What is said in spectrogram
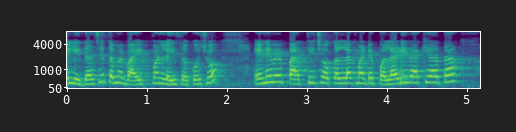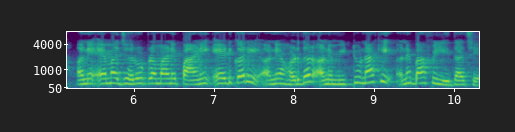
એ લીધા છે. તમે વ્હાઈટ પણ લઈ શકો છો. એને મેં પાંચથી છ કલાક માટે પલાળી રાખ્યા હતા અને એમાં જરૂર પ્રમાણે પાણી એડ કરી અને હળદર અને મીઠું નાખી અને બાફી લીધા છે.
